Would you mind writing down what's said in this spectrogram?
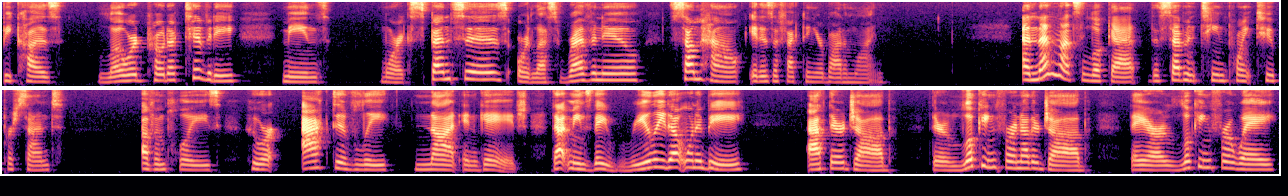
because lowered productivity means more expenses or less revenue. Somehow it is affecting your bottom line. And then let's look at the 17.2% of employees who are actively not engaged. That means they really don't want to be at their job. They're looking for another job. They are looking for a way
